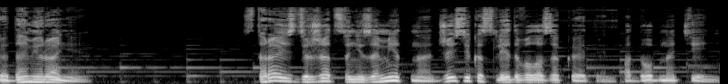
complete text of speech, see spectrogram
Годами ранее. Стараясь держаться незаметно, Джессика следовала за Кэтрин, подобно тени.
